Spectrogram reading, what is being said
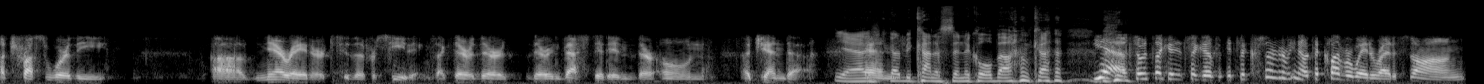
a trustworthy uh, narrator to the proceedings. Like they're they're they're invested in their own agenda. Yeah, you got to be kind of cynical about them, kind of. yeah, so it's like a, it's like a it's a sort of you know it's a clever way to write a song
